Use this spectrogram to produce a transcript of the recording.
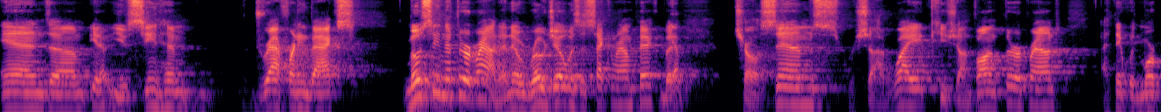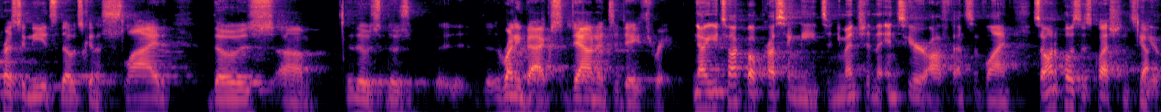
And um, you know, you've seen him draft running backs mostly in the third round. I know Rojo was a second round pick, but yep. Charles Sims, Rachaad White, Ke'Shawn Vaughn, third round. I think with more pressing needs, though, it's going to slide those um, those those running backs down into day three. Now you talk about pressing needs, and you mentioned the interior offensive line. So I want to pose this question to yeah. you:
